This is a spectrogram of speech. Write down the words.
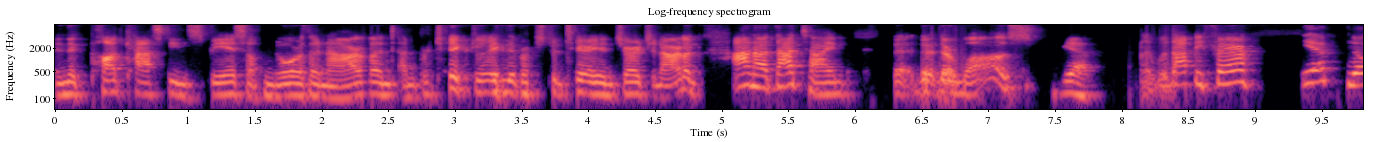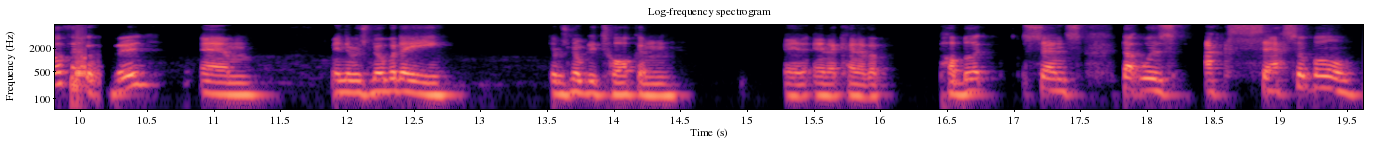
in the podcasting space of Northern Ireland, and particularly the Presbyterian Church in Ireland? And at that time, th- th- there was. Yeah. Would that be fair? Yeah, no, I think it would. Um, I mean, there was nobody, there was nobody talking in, in a kind of a public sense that was accessible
